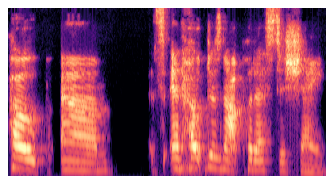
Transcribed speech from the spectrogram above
hope. Um, and hope does not put us to shame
